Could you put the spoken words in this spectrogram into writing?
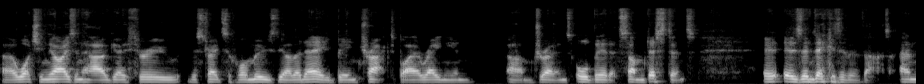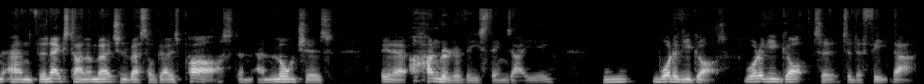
Uh, watching the Eisenhower go through the Straits of Hormuz the other day, being tracked by Iranian um, drones, albeit at some distance, is indicative of that. And and the next time a merchant vessel goes past and, and launches you know a hundred of these things at you. What have you got? What have you got to, to defeat that?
